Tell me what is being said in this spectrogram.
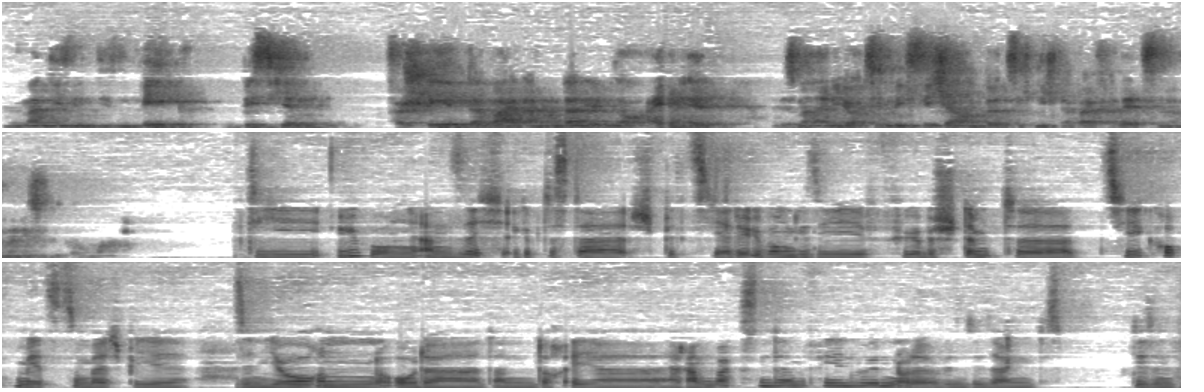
wenn man diesen, diesen Weg ein bisschen versteht dabei dann und dann eben auch einhält, dann ist man eigentlich auch ziemlich sicher und wird sich nicht dabei verletzen, wenn man diese Übung macht die Übungen an sich, gibt es da spezielle Übungen, die Sie für bestimmte Zielgruppen, jetzt zum Beispiel Senioren oder dann doch eher Heranwachsende empfehlen würden? Oder würden Sie sagen, die sind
